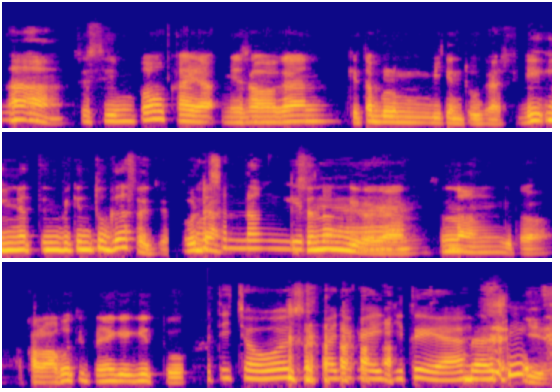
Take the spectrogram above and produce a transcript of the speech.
Ah, sesimpel kayak misalkan kita belum bikin tugas, diingetin bikin tugas aja. Oh, Udah seneng gitu seneng ya. gitu kan, seneng gitu. Kalau aku tipenya kayak gitu. Berarti cowok sukanya kayak gitu ya. Berarti Iya.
